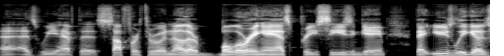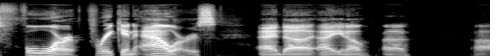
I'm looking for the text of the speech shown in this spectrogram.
uh, as we have to suffer through another boring ass preseason game that usually goes four freaking hours. And uh, I, you know, uh, uh,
